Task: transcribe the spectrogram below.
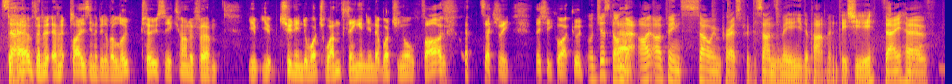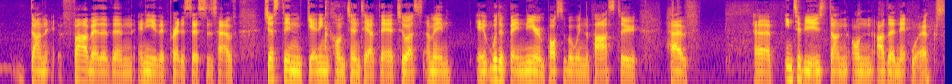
So, to have, and it, and it plays in a bit of a loop too. So you kind of um, you, you tune in to watch one thing and you end up watching all five. it's actually actually quite good. Well, just on Um, that, I, I've been so impressed with the Suns media department this year. They have done far better than any of their predecessors have, just in getting content out there to us. I mean, it would have been near impossible in the past to have uh, interviews done on other networks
